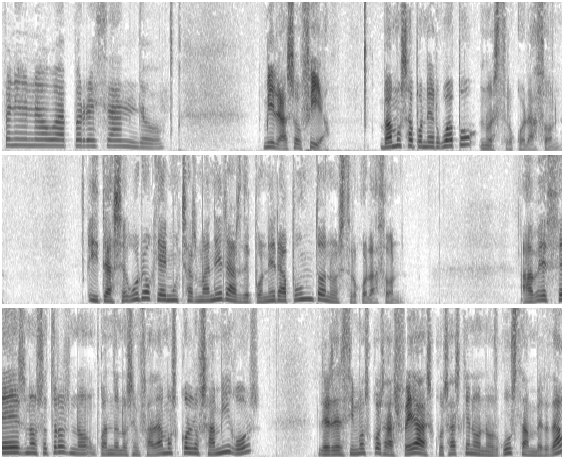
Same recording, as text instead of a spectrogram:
pone uno guapo rezando? Mira, Sofía, vamos a poner guapo nuestro corazón. Y te aseguro que hay muchas maneras de poner a punto nuestro corazón. A veces nosotros, no- cuando nos enfadamos con los amigos, les decimos cosas feas, cosas que no nos gustan, ¿verdad?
